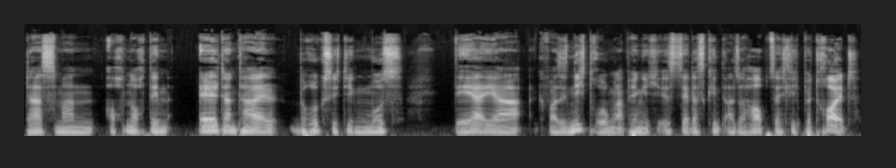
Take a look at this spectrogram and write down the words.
dass man auch noch den Elternteil berücksichtigen muss, der ja quasi nicht drogenabhängig ist, der das Kind also hauptsächlich betreut.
